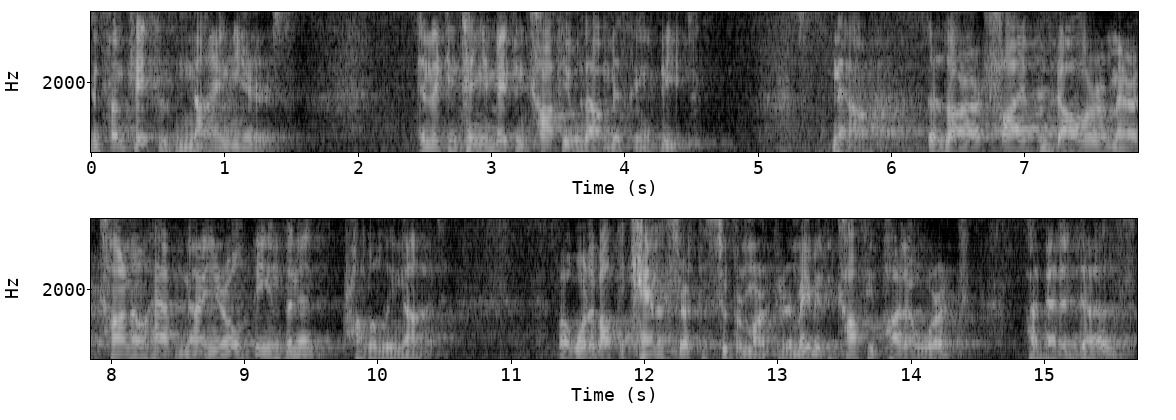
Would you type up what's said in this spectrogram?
in some cases nine years. And they continue making coffee without missing a beat. Now, does our $5 Americano have nine-year-old beans in it? Probably not. But what about the canister at the supermarket or maybe the coffee pot at work? I bet it does.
